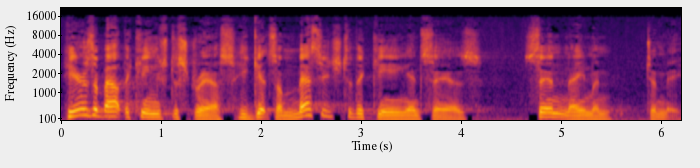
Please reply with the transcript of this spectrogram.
hears about the king's distress, he gets a message to the king and says, Send Naaman to me.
